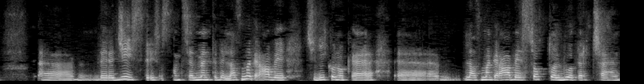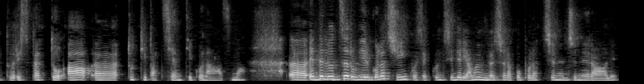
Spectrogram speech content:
eh, dei registri sostanzialmente dell'asma grave ci dicono che eh, l'asma grave è sotto al 2% rispetto a eh, tutti i pazienti con asma. Eh, e dello 0,5% se consideriamo invece la popolazione generale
